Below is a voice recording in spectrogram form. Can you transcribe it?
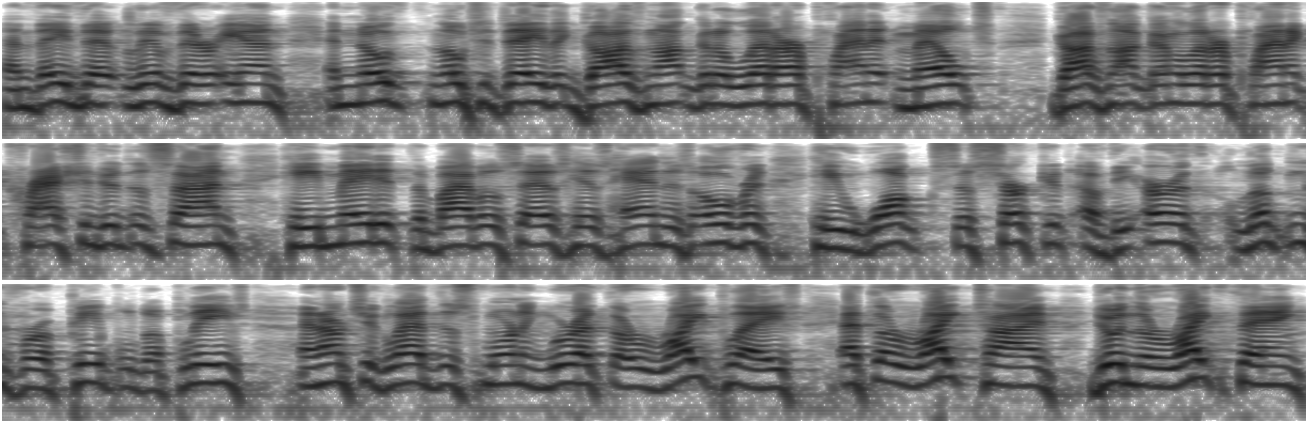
and they that live therein. And know, know today that God's not going to let our planet melt. God's not going to let our planet crash into the sun. He made it. The Bible says his hand is over it. He walks the circuit of the earth looking for a people to please. And aren't you glad this morning we're at the right place at the right time doing the right thing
